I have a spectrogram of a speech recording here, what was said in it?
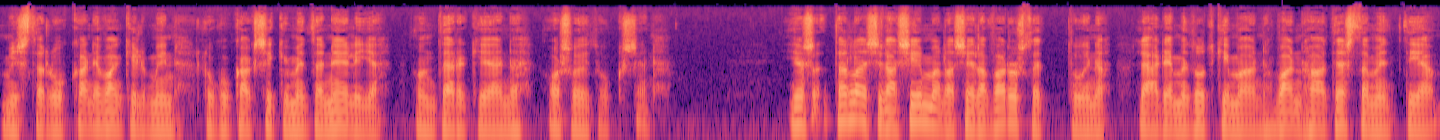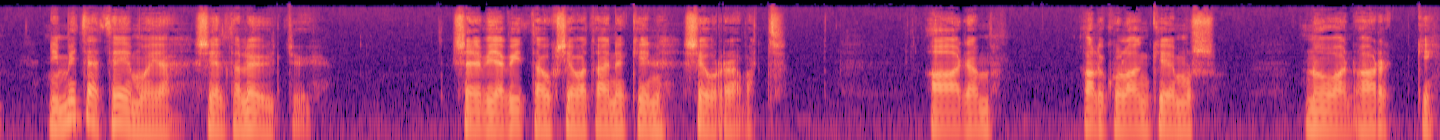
mistä Luukkaan evankeliumin luku 24 on tärkeänä osoituksena. Jos tällaisilla silmälaseilla varustettuina lähdemme tutkimaan vanhaa testamenttia, niin mitä teemoja sieltä löytyy? Selviä viittauksia ovat ainakin seuraavat. Adam, alkulankeemus, Noan arkki,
